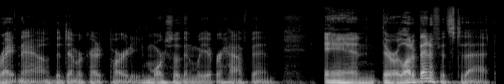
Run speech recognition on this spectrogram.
right now, the Democratic Party, more so than we ever have been, and there are a lot of benefits to that.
